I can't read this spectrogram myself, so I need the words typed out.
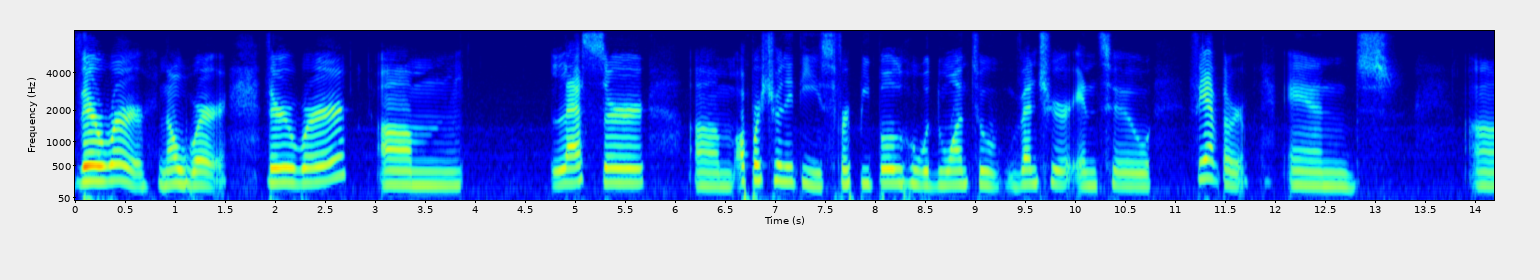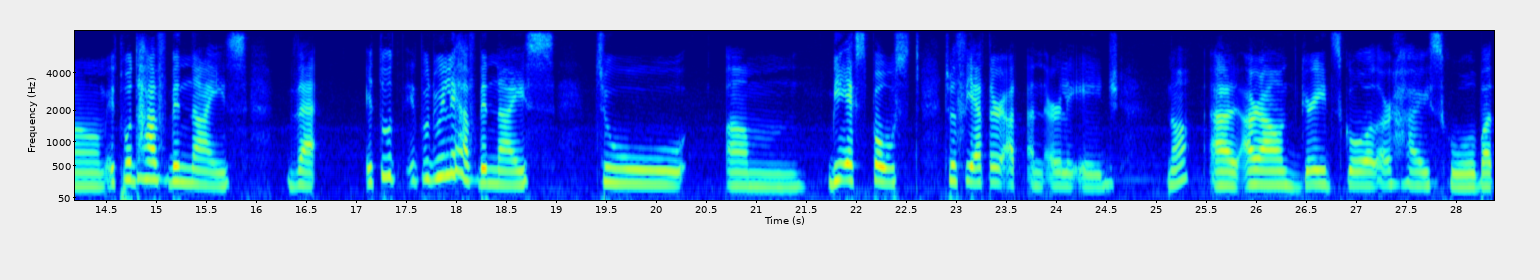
there were no were. There were um, lesser um, opportunities for people who would want to venture into theater, and um, it would have been nice that it would it would really have been nice to um, be exposed to theater at an early age no? Uh, around grade school or high school. But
